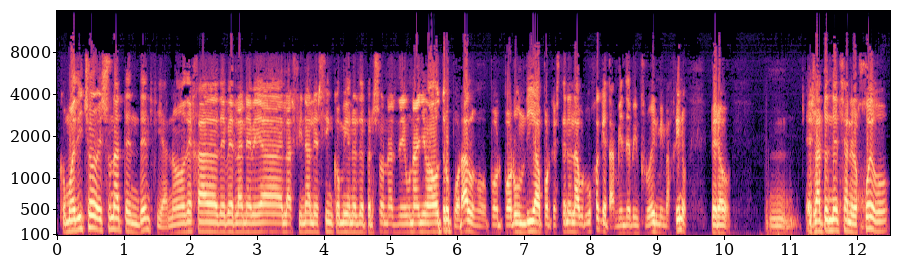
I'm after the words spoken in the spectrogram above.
como he dicho, es una tendencia. No deja de ver la NBA en las finales 5 millones de personas de un año a otro por algo, por, por un día o porque estén en la burbuja, que también debe influir, me imagino. Pero mm, es la tendencia en el juego,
